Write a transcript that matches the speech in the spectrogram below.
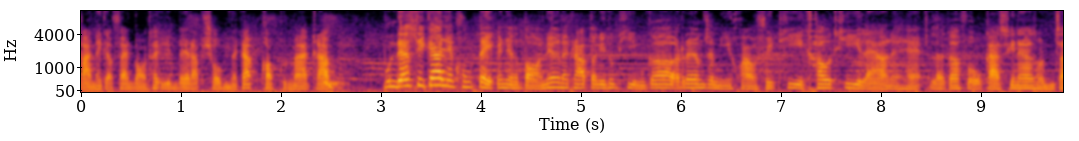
ปันให้กับแฟนบอลท่านอื่นได้รับชมนะครับ ขอบคุณมากครับบุนเดสลิก้ายังคงเตะกันอย่างต่อเนื่องนะครับ ตอนนี้ทุกทีมก็เริ่มจะมีความฟิตที่เข้าที่แล้วนะฮะ แล้วก็โฟกัสที่น่าสนใจ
